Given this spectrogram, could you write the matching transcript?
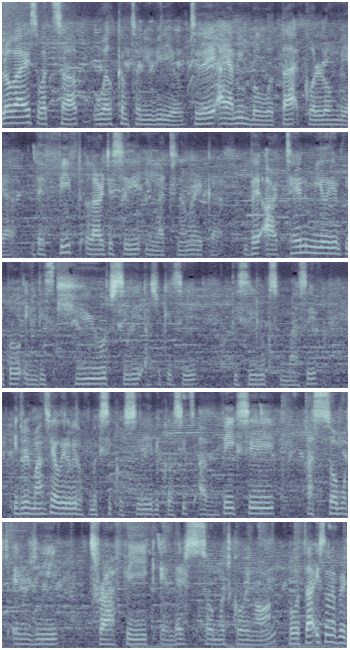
Hello guys, what's up? Welcome to a new video. Today I am in Bogota, Colombia, the fifth largest city in Latin America. There are 10 million people in this huge city. As you can see, this city looks massive. It reminds me a little bit of Mexico City because it's a big city, has so much energy, traffic and there's so much going on. Bogota is not a very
